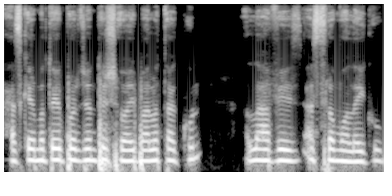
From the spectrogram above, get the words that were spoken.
আজকের মতো এই পর্যন্ত সবাই ভালো থাকুন। আল্লাহ হাফিজ। আসসালামু আলাইকুম।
